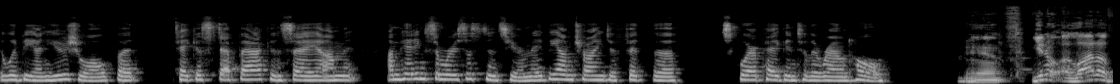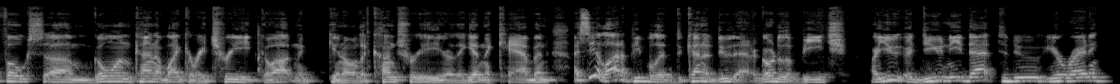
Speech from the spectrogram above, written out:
it would be unusual, but take a step back and say, I'm, I'm hitting some resistance here. Maybe I'm trying to fit the square peg into the round hole. Yeah. You know, a lot of folks um, go on kind of like a retreat, go out in the, you know, the country or they get in a cabin. I see a lot of people that kind of do that or go to the beach. Are you, do you need that to do your writing?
